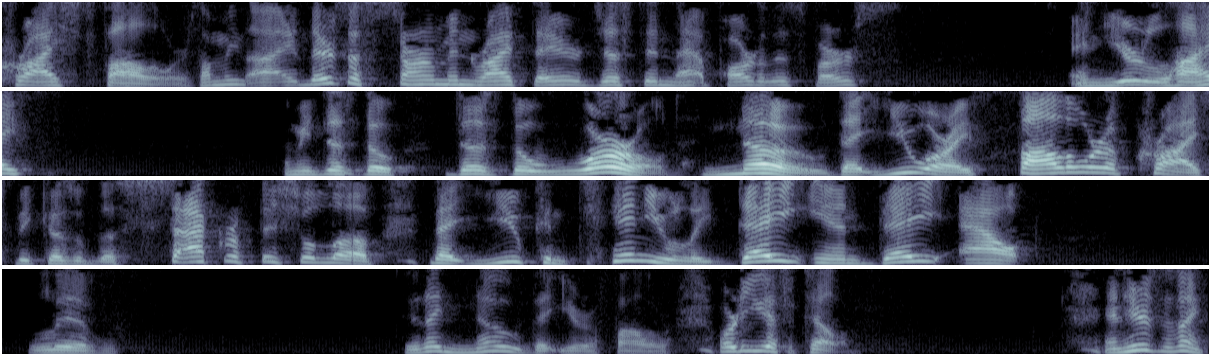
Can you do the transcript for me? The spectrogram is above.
Christ followers. I mean, I, there's a sermon right there just in that part of this verse. And your life, I mean, does the does the world know that you are a follower of Christ because of the sacrificial love that you continually, day in, day out, live? Do they know that you're a follower? Or do you have to tell them? And here's the thing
